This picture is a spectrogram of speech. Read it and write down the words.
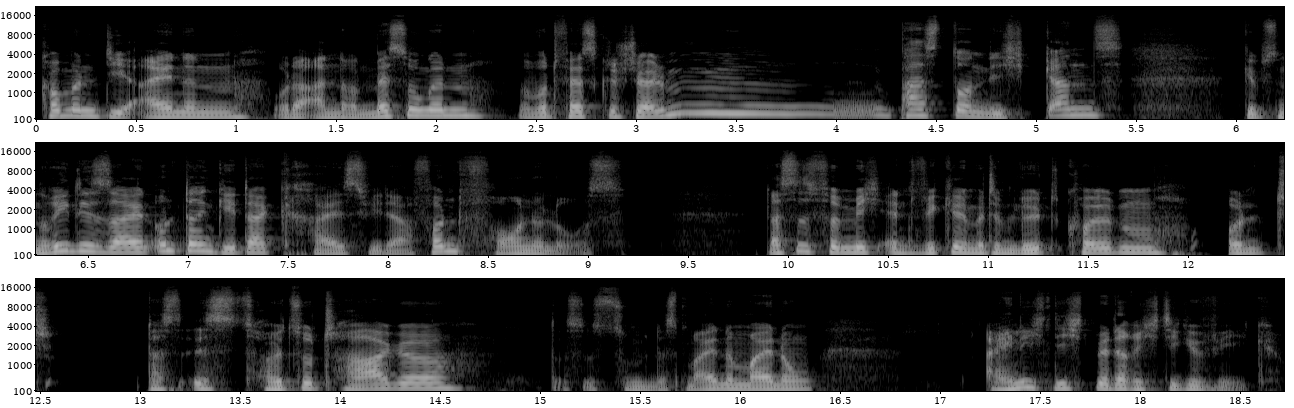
kommen die einen oder anderen Messungen, da wird festgestellt, hm, passt doch nicht ganz, gibt's ein Redesign und dann geht der Kreis wieder von vorne los. Das ist für mich Entwickeln mit dem Lötkolben und das ist heutzutage, das ist zumindest meine Meinung, eigentlich nicht mehr der richtige Weg.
